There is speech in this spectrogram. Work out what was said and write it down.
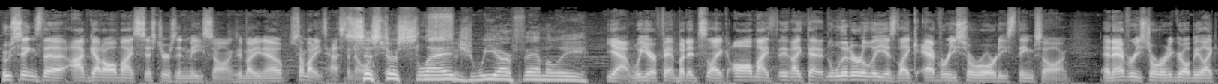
Who sings the "I've got all my sisters and me" songs? Anybody know? Somebody has to know. Sister. Sledge, We Are Family. Yeah, we are fan, but it's like all my like that. Literally, is like every sorority's theme song, and every sorority girl will be like,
